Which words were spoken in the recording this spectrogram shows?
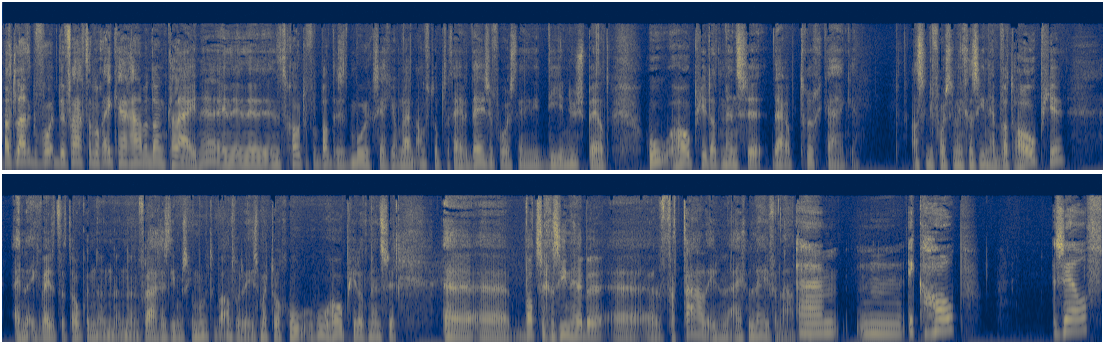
Want laat ik voor- de vraag dan nog één keer herhalen, maar dan klein. Hè? In, in, in het grote verband is het moeilijk, zeg je, om daar een antwoord op te geven. Deze voorstelling die, die je nu speelt, hoe hoop je dat mensen daarop terugkijken? Als ze die voorstelling gezien hebben, wat hoop je? En ik weet dat dat ook een, een, een vraag is die misschien moeilijk te beantwoorden is. Maar toch, hoe, hoe hoop je dat mensen eh, eh, wat ze gezien hebben... eh, vertalen in hun eigen leven laten? Ehm, mm, ik hoop zelf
